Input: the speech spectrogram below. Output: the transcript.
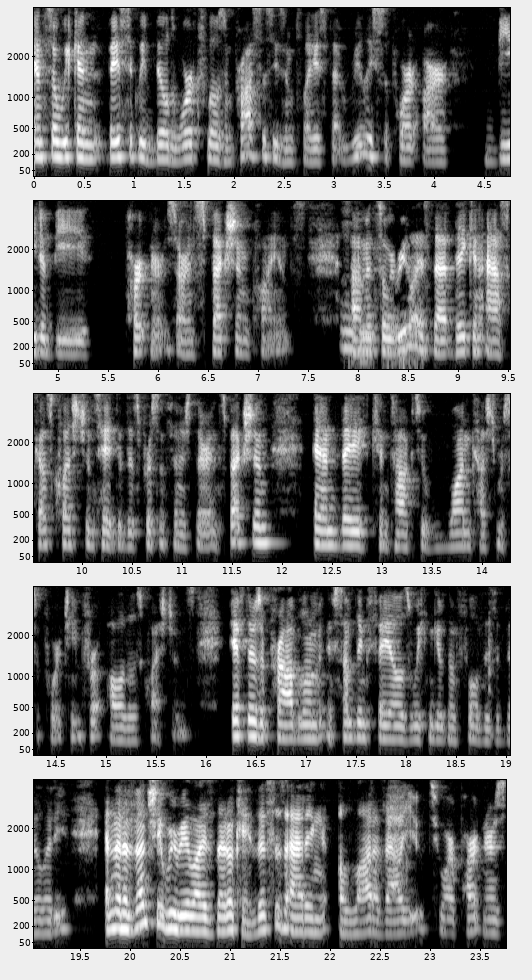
And so we can basically build workflows and processes in place that really support our B2B partners, our inspection clients. Um, hmm and so we realized that they can ask us questions hey, did this person finish their inspection? And they can talk to one customer support team for all of those questions. If there's a problem, if something fails, we can give them full visibility. And then eventually we realized that, okay, this is adding a lot of value to our partners.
